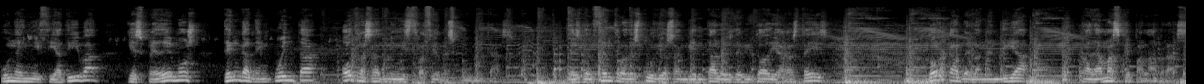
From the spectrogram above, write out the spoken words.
una iniciativa que esperemos tengan en cuenta otras administraciones públicas. Desde el Centro de Estudios Ambientales de Vitoria-Gasteiz, Gorka Belamendía, para más que palabras.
